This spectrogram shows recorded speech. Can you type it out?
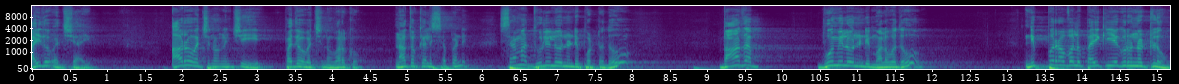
ఐదో అధ్యాయం. ఆరో వచనం నుంచి పదో వచనం వరకు. నాతో కలిసి చెప్పండి. శ్రమ ధూళిలో నుండి పుట్టదు బాధ భూమిలో నుండి మొలవదు నిప్పు రవ్వలు పైకి ఎగురున్నట్లు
